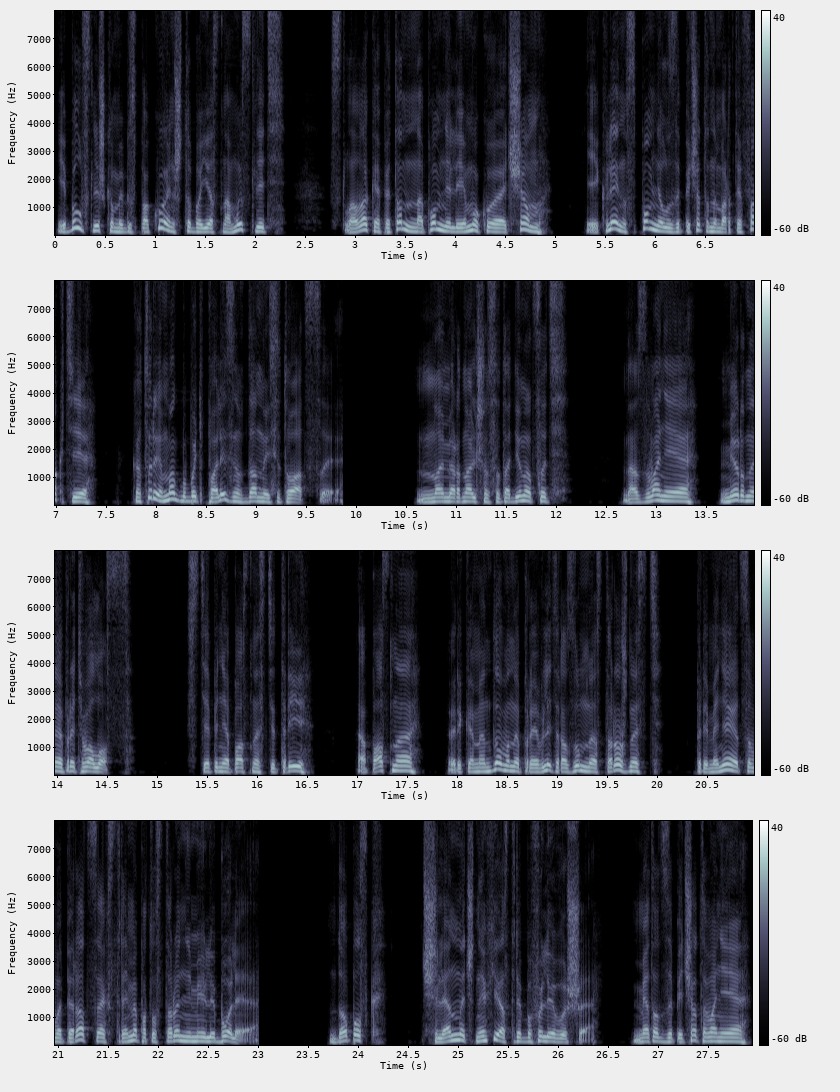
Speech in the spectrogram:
и был слишком обеспокоен, чтобы ясно мыслить. Слова капитана напомнили ему кое о чем, и Клейн вспомнил о запечатанном артефакте, который мог бы быть полезен в данной ситуации. Номер 0611. Название «Мирная противолос». Степень опасности 3. Опасно. Рекомендовано проявлять разумную осторожность. Применяется в операциях с тремя потусторонними или более. Допуск. Член ночных ястребов или выше. Метод запечатывания.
